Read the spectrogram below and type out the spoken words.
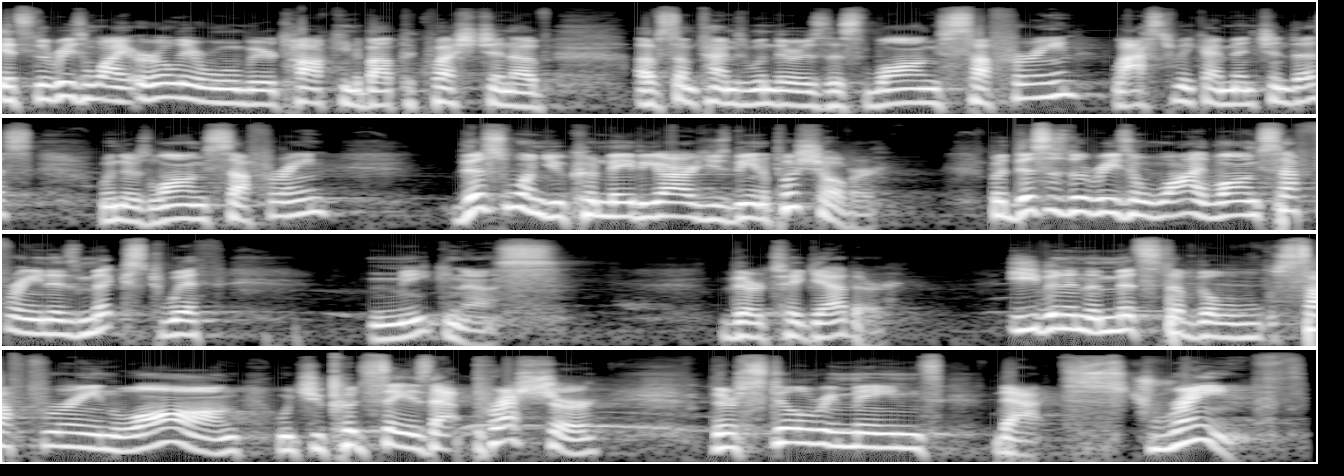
It's the reason why earlier when we were talking about the question of, of sometimes when there is this long suffering, last week I mentioned this, when there's long suffering, this one you could maybe argue is being a pushover. But this is the reason why long suffering is mixed with meekness. They're together. Even in the midst of the suffering long, which you could say is that pressure, there still remains that strength,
